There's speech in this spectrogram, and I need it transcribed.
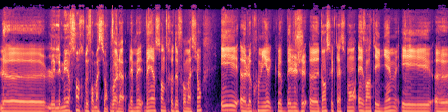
le, les, les meilleurs centres de formation. voilà, les me- meilleurs centres de formation. Et euh, le premier club belge euh, dans ce classement est 21e et euh,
